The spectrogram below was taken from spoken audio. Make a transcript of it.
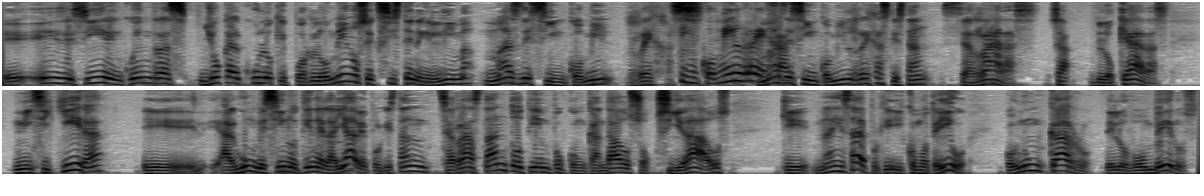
eh, es decir, encuentras, yo calculo que por lo menos existen en Lima más de 5.000 rejas. 5.000 rejas. Más de 5.000 rejas que están cerradas, o sea, bloqueadas. Ni siquiera eh, algún vecino tiene la llave porque están cerradas tanto tiempo con candados oxidados que nadie sabe, porque, y como te digo, con un carro de los bomberos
